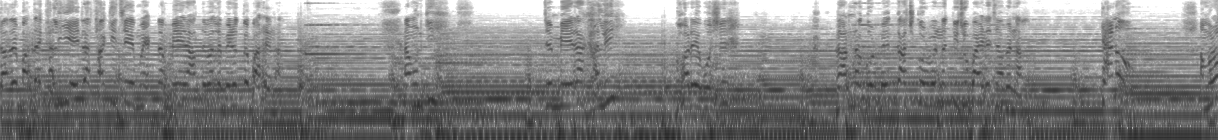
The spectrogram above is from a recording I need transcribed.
যাদের মাথায় খালি এটা থাকি যে একটা মেয়ে রাতেবেলা বেরোতে পারে না। এমনকি যে মেয়েরা খালি ঘরে বসে রান্না করবে, কাজ করবে না, কিছু বাইরে যাবে না। কেন? আমরা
